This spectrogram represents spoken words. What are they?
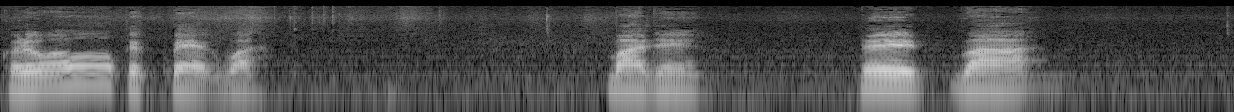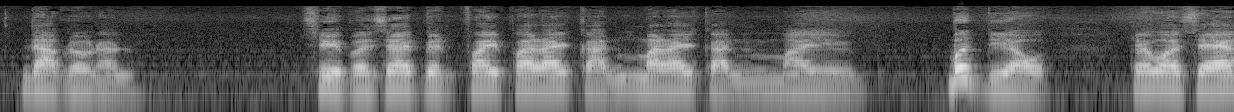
ก็เลยว่าแปลกๆว่าบาดนี้ได้ว่าดาบดวงนั้นสี่เปอร์เซ็นเป็นไฟพาไลกันมาไลกันไม่เบิดเดียว แต่ว่าแสง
